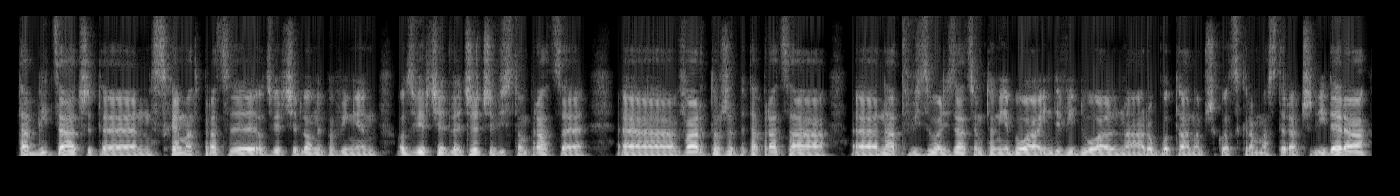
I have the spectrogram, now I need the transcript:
Tablica czy ten schemat pracy odzwierciedlony powinien odzwierciedlać rzeczywistą pracę. E, warto, żeby ta praca nad wizualizacją to nie była indywidualna robota na przykład Scrum Mastera czy lidera.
